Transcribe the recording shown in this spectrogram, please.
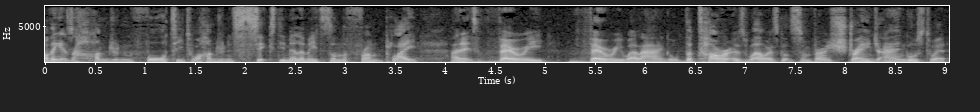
I think it's 140 to 160 millimeters on the front plate, and it's very, very well angled. The turret as well, it's got some very strange angles to it,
